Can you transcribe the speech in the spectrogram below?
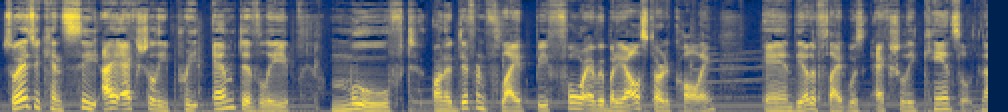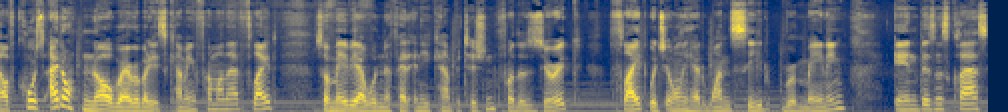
So, as you can see, I actually preemptively moved on a different flight before everybody else started calling, and the other flight was actually canceled. Now, of course, I don't know where everybody is coming from on that flight, so maybe I wouldn't have had any competition for the Zurich flight, which only had one seat remaining. in business class.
